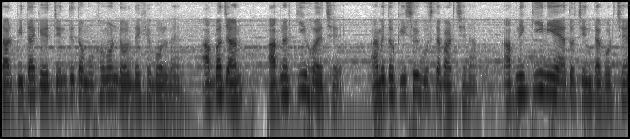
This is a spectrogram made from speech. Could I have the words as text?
তার পিতাকে চিন্তিত মুখমণ্ডল দেখে বললেন আব্বাজান আপনার কি হয়েছে? আমি তো কিছুই বুঝতে পারছি না। আপনি কি নিয়ে এত চিন্তা করছেন?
